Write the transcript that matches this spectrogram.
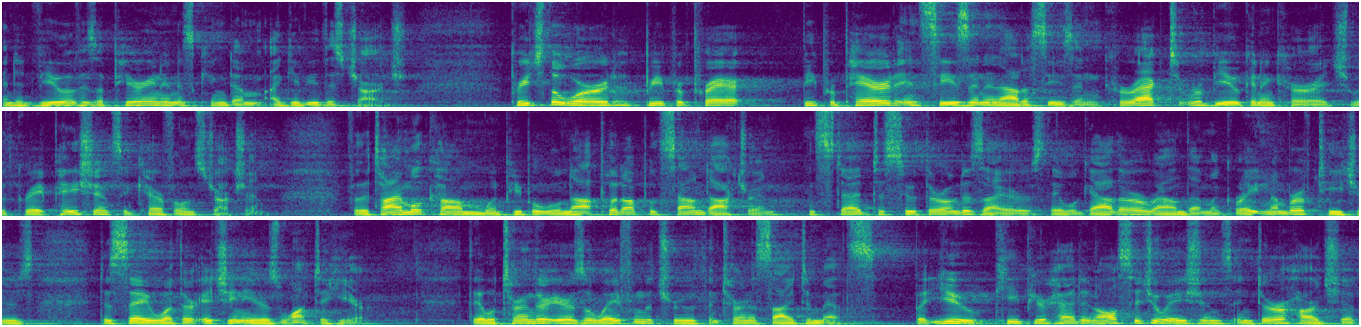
and in view of his appearing in his kingdom, I give you this charge. Preach the word, be, prepare, be prepared in season and out of season. Correct, rebuke, and encourage with great patience and careful instruction. For the time will come when people will not put up with sound doctrine. Instead, to suit their own desires, they will gather around them a great number of teachers to say what their itching ears want to hear. They will turn their ears away from the truth and turn aside to myths. But you, keep your head in all situations, endure hardship,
